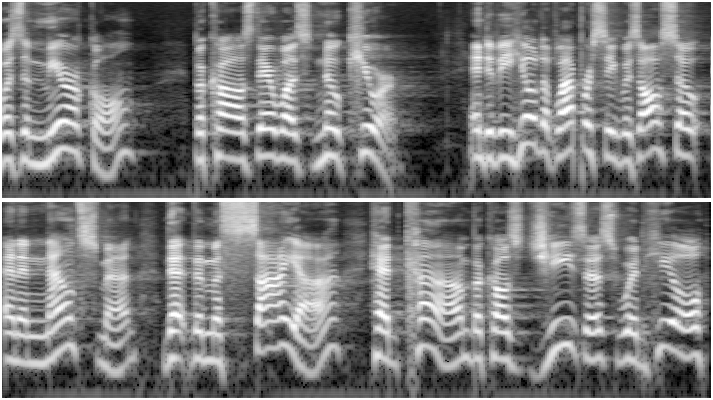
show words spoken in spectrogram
was a miracle because there was no cure. And to be healed of leprosy was also an announcement that the Messiah had come because Jesus would heal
